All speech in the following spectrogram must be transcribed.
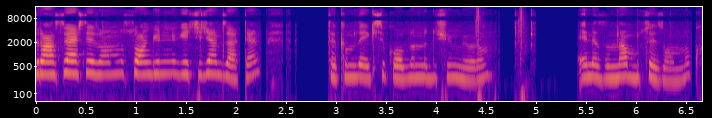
Transfer sezonunun son gününü geçeceğim zaten. Takımda eksik olduğunu düşünmüyorum. En azından bu sezonluk.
